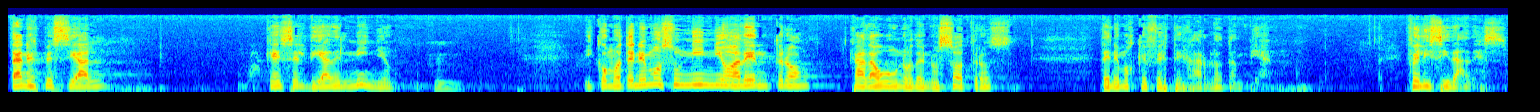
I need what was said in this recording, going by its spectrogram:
tan especial que es el Día del Niño. Y como tenemos un niño adentro, cada uno de nosotros, tenemos que festejarlo también. Felicidades.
